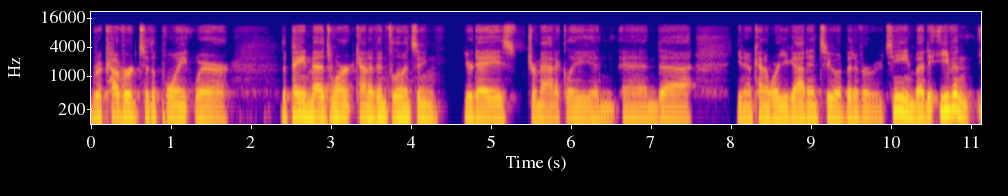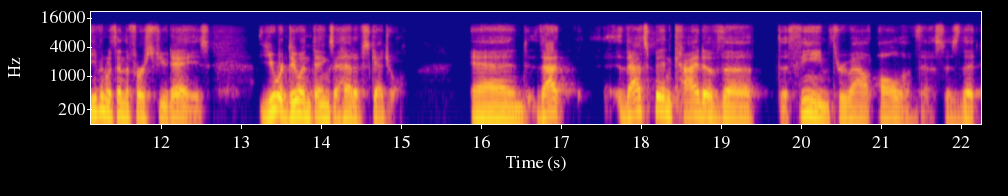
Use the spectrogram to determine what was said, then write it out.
recovered to the point where the pain meds weren't kind of influencing your days dramatically and and uh, you know kind of where you got into a bit of a routine but even even within the first few days you were doing things ahead of schedule and that that's been kind of the the theme throughout all of this is that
